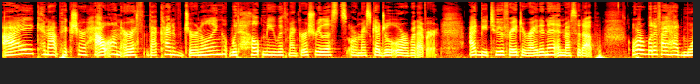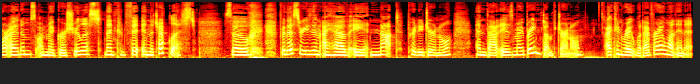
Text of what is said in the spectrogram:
I cannot picture how on earth that kind of journaling would help me with my grocery lists or my schedule or whatever. I'd be too afraid to write in it and mess it up. Or what if I had more items on my grocery list than could fit in the checklist? So, for this reason, I have a not pretty journal, and that is my brain dump journal. I can write whatever I want in it.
